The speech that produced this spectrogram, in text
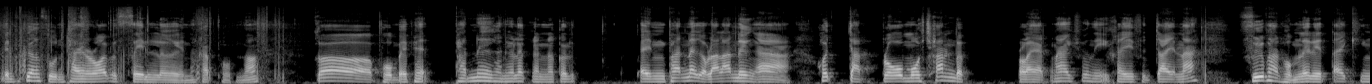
เป็นเครื่องศูนย์ไทยร้อยเปอร์เซ็นเลยนะครับผมเนาะก็ผมไปพาร์ทเนอร์กันก็แล้วกันนะก็เป็นพาร์ทเนอร์กับร้านร้านหนึ่งอ่าเขาจัดโปรโมชั่นแบบแปลกมากช่วงนี้ใครสนใจนะ ซื้อผ่านผมเลยเลยใต้คิง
